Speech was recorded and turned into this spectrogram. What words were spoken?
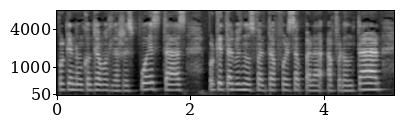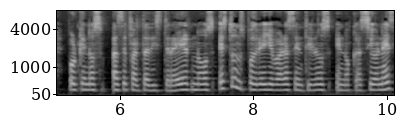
porque no encontramos las respuestas, porque tal vez nos falta fuerza para afrontar, porque nos hace falta distraernos. Esto nos podría llevar a sentirnos en ocasiones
